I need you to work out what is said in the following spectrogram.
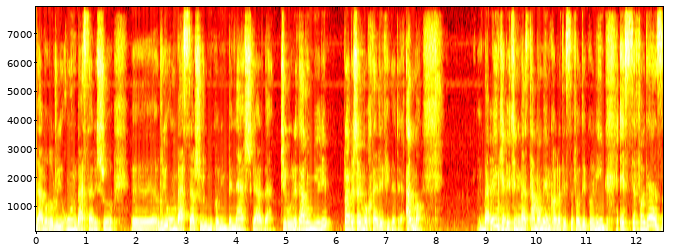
در واقع روی اون بسترش رو روی اون بستر شروع می‌کنیم به نشر کردن. چگونه دوام میاریم روش های مختلفی داره. اما برای اینکه بتونیم از تمام امکانات استفاده کنیم استفاده از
